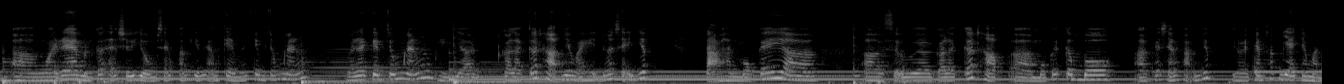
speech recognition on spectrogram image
Uh, ngoài ra mình có thể sử dụng sản phẩm dưỡng ẩm kèm với kem chống nắng. Ngoài ra kem chống nắng hiện giờ gọi là kết hợp như vậy thì nó sẽ giúp tạo thành một cái uh, uh, sự ờ, gọi là kết hợp uh, một cái combo uh, cái sản phẩm giúp uh, chăm sóc da cho mình.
